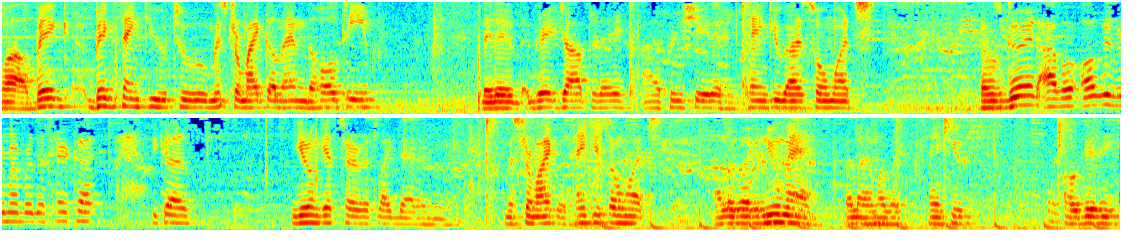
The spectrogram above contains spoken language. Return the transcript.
Wow, big big thank you to Mr. Michael and the whole team. They did a great job today. I appreciate it. Thank you guys so much. That was good. I will always remember this haircut because you don't get service like that anyway. Mr. Michael, thank you so much. I look like a new man. Hello, mother. Thank you. Okay, ji.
